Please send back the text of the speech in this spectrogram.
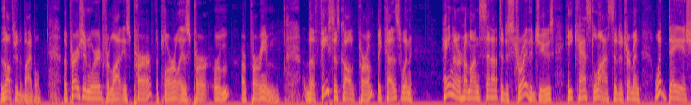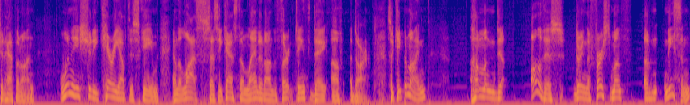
is all through the Bible. The Persian word for lot is is per. The plural is perum or purim. The feast is called Purim because when Haman or Haman set out to destroy the Jews, he cast lots to determine what day it should happen on. when he, should he carry out this scheme? And the lots, as he cast them, landed on the 13th day of Adar. So keep in mind, Haman did all of this during the first month of Nisan.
